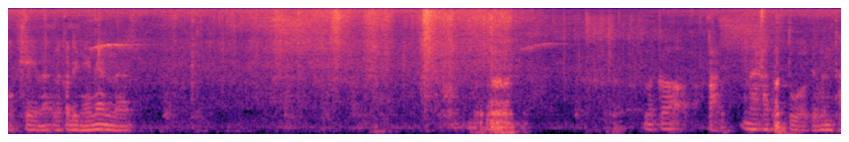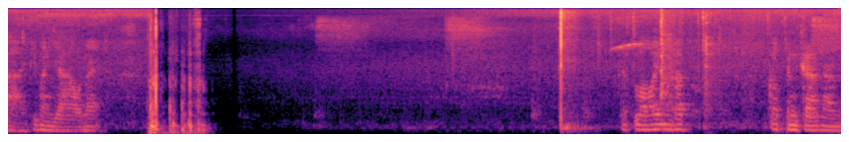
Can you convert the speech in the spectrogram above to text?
โอเค นะแล้วก็ดึงให้แน่นนะแล้วก็ตัดนะครับตัวเคเบิลถ่ายที่มันยาวนะเรียบร้อยนะครับ ก็เป็นการนัน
